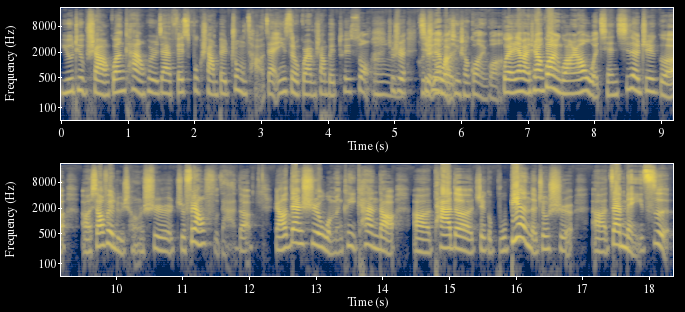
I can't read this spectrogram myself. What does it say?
YouTube 上观看，或者在 Facebook 上被种草，在 Instagram 上被推送，就是其实亚马逊上逛一逛，对，亚马逊上逛一逛。然后我前期的这个呃消费旅程是就非常复杂的，然后但是我们可以看到，呃，它的这个不变的就是啊，在每一次。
